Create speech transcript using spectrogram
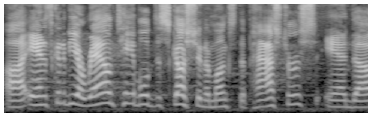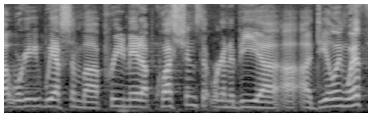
Uh, and it's going to be a roundtable discussion amongst the pastors, and uh, we have some uh, pre made up questions that we're going to be uh, dealing with.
